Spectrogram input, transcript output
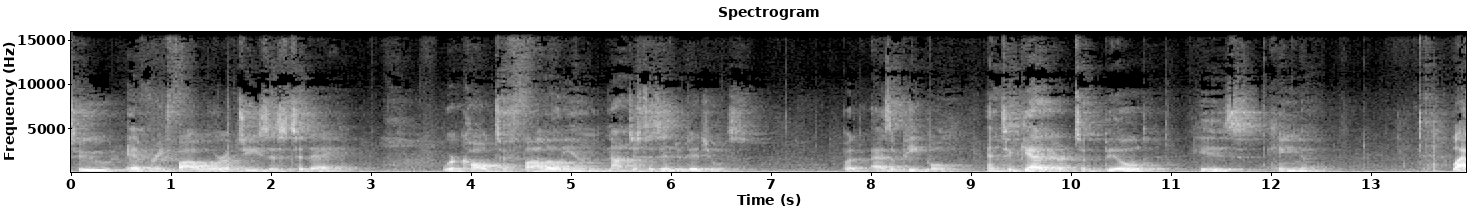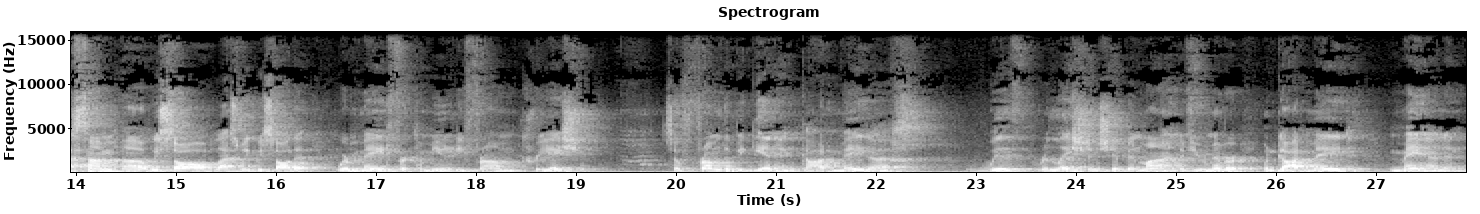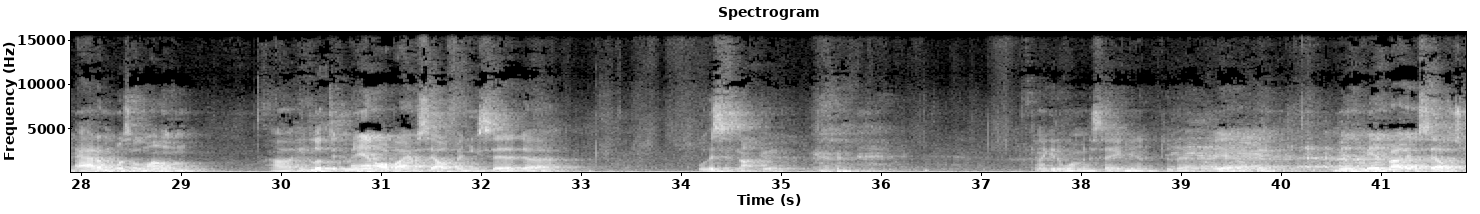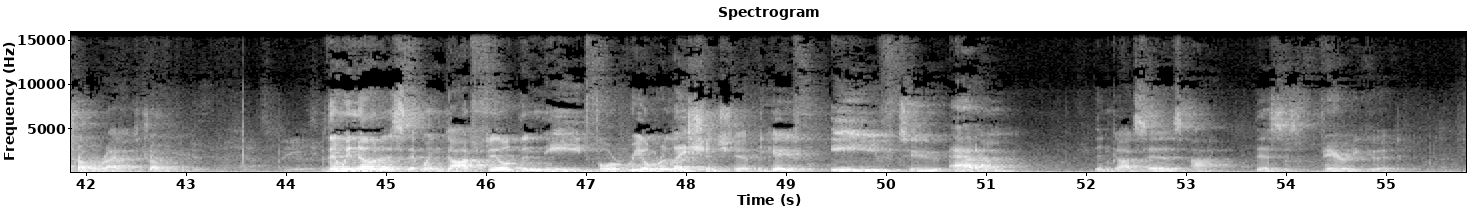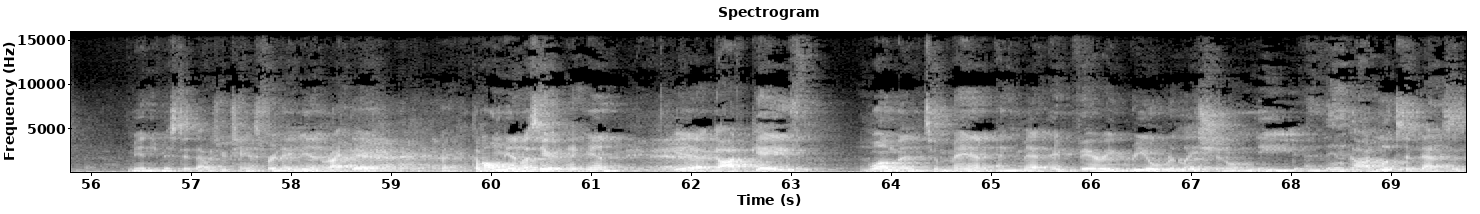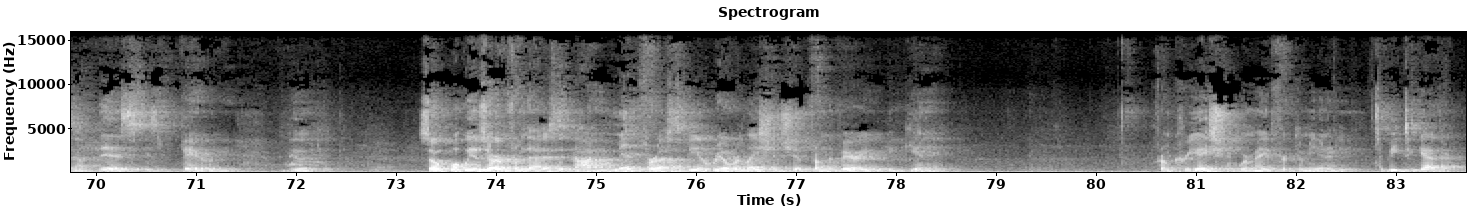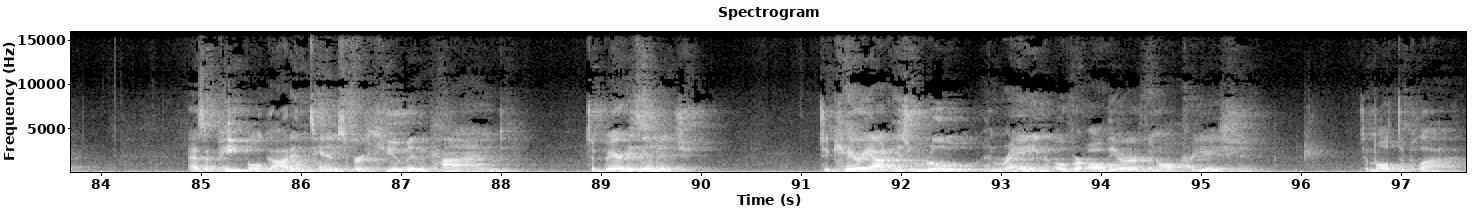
to every follower of Jesus today. We're called to follow him, not just as individuals, but as a people, and together to build his kingdom. Last time uh, we saw, last week we saw that we're made for community from creation. So from the beginning, God made us with relationship in mind. If you remember, when God made man and Adam was alone, uh, he looked at man all by himself and he said, uh, Well, this is not good. Can I get a woman to say amen to that? Yeah, okay. Men, men by themselves is trouble, right? It's trouble. But then we notice that when God filled the need for real relationship, He gave Eve to Adam. Then God says, Ah, this is very good. Men, you missed it. That was your chance for an amen right there. Come on, men, let's hear it. Amen? amen? Yeah, God gave woman to man and met a very real relational need. And then God looks at that and says, Now, this is very good. So, what we observe from that is that God meant for us to be in real relationship from the very beginning. From creation, we're made for community, to be together. As a people, God intends for humankind to bear his image, to carry out his rule and reign over all the earth and all creation, to multiply.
